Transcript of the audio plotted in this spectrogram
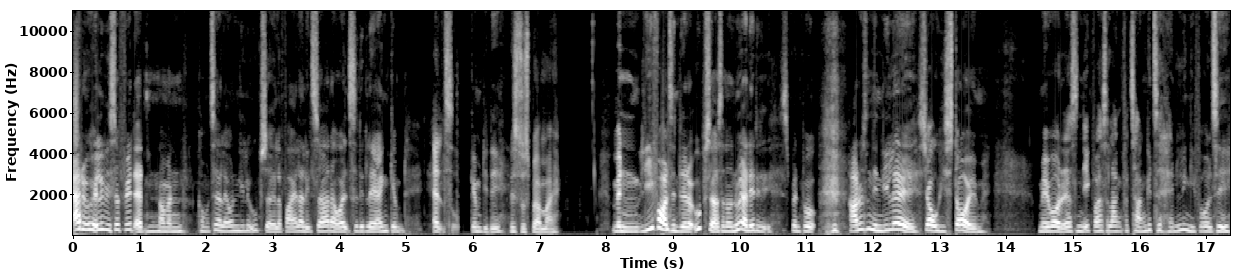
er det jo heldigvis så fedt, at når man kommer til at lave en lille upser eller fejler lidt, så er der jo altid lidt læring gemt, Altid, gemt i det. hvis du spørger mig. Men lige i forhold til det der upser og sådan noget, nu er jeg lidt spændt på, har du sådan en lille øh, sjov historie med, hvor det er sådan, ikke var så langt fra tanke til handling i forhold til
